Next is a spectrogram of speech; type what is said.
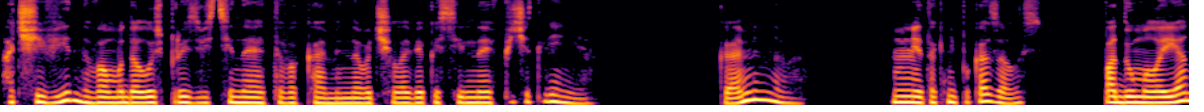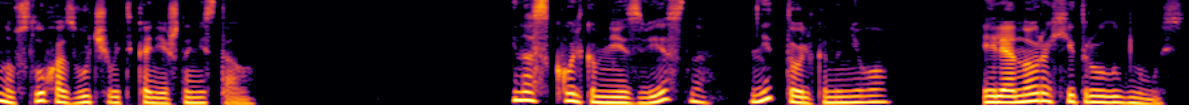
Очевидно, вам удалось произвести на этого каменного человека сильное впечатление. Каменного? Мне так не показалось, подумала я, но вслух озвучивать, конечно, не стала. И насколько мне известно, не только на него. Элеонора хитро улыбнулась.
